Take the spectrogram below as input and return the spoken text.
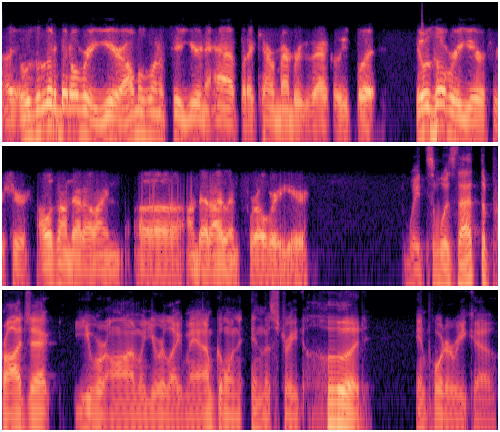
Uh, it was a little bit over a year. I almost want to say a year and a half, but I can't remember exactly. But it was over a year for sure. I was on that island, uh, on that island for over a year. Wait, so was that the project you were on when you were like, "Man, I'm going in the straight hood in Puerto Rico,"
